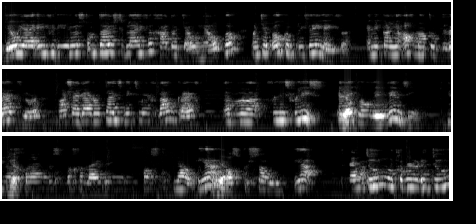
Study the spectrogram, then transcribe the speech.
wil jij even die rust om thuis te blijven? Gaat dat jou helpen? Want je hebt ook een privéleven. En ik kan je afmatten op de werkvloer. Maar als jij daardoor thuis niks meer gedaan krijgt, hebben we verlies-verlies. En Ja. ik wil win-win zien. Ja, Ja. Gewoon dus begeleiding die past op jou Ja, Ja. als persoon. ja. En toen, wat gebeurde er toen?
